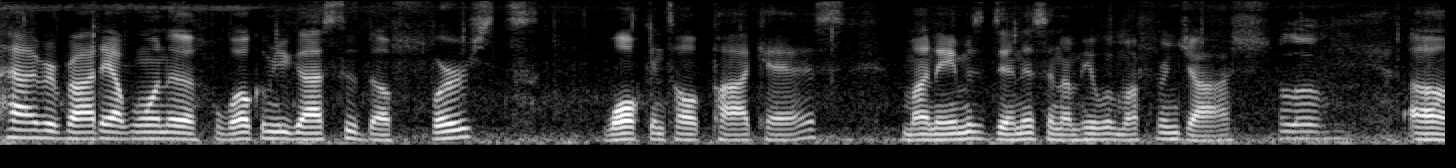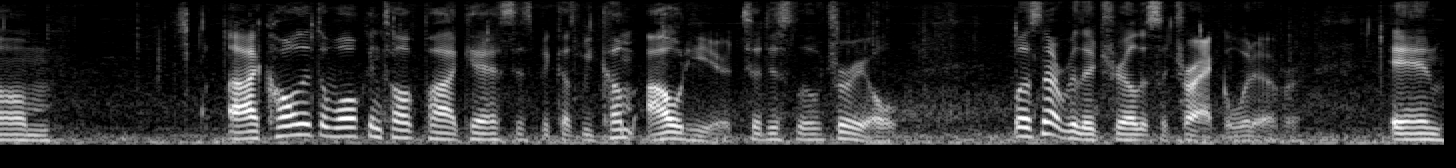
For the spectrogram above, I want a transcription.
Hi, everybody. I want to welcome you guys to the first Walk and Talk podcast. My name is Dennis, and I'm here with my friend Josh. Hello. Um, I call it the Walk and Talk podcast is because we come out here to this little trail. Well, it's not really a trail, it's a track or whatever. And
